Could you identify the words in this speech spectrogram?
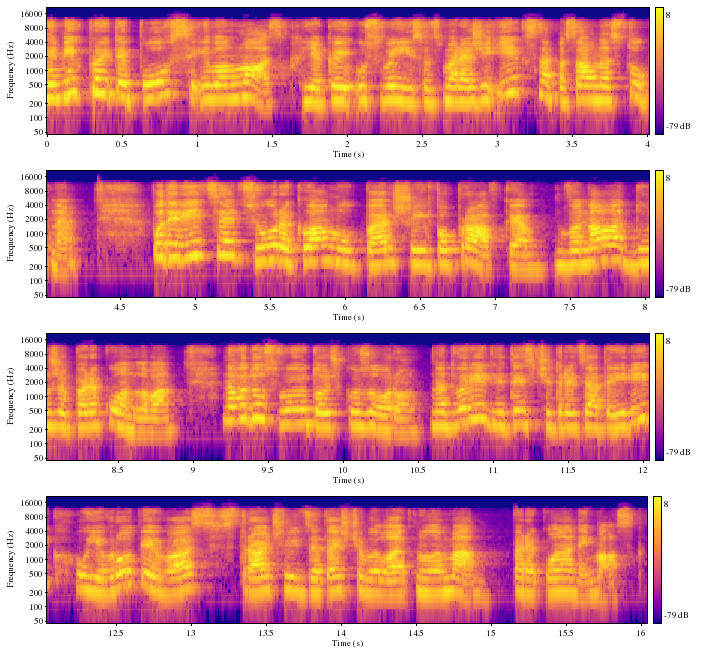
Не міг пройти повз Ілон Маск, який у своїй соцмережі X написав наступне: подивіться цю рекламу першої поправки. Вона дуже переконлива. Наведу свою точку зору. На дворі 2030 рік у Європі вас страчують за те, що ви лайкнули мем. Переконаний Маск.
